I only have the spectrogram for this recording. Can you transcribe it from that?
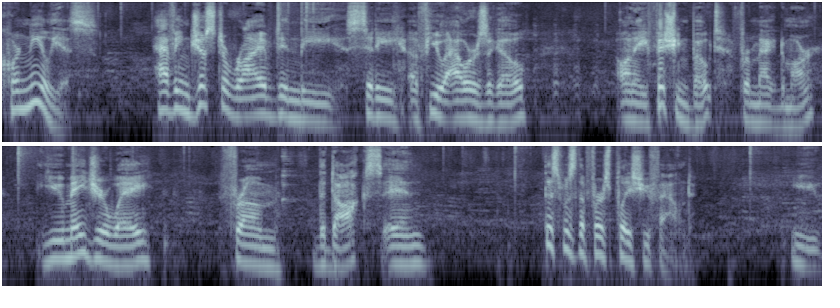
Cornelius, having just arrived in the city a few hours ago on a fishing boat from Magnimar, you made your way from the docks, and this was the first place you found. You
